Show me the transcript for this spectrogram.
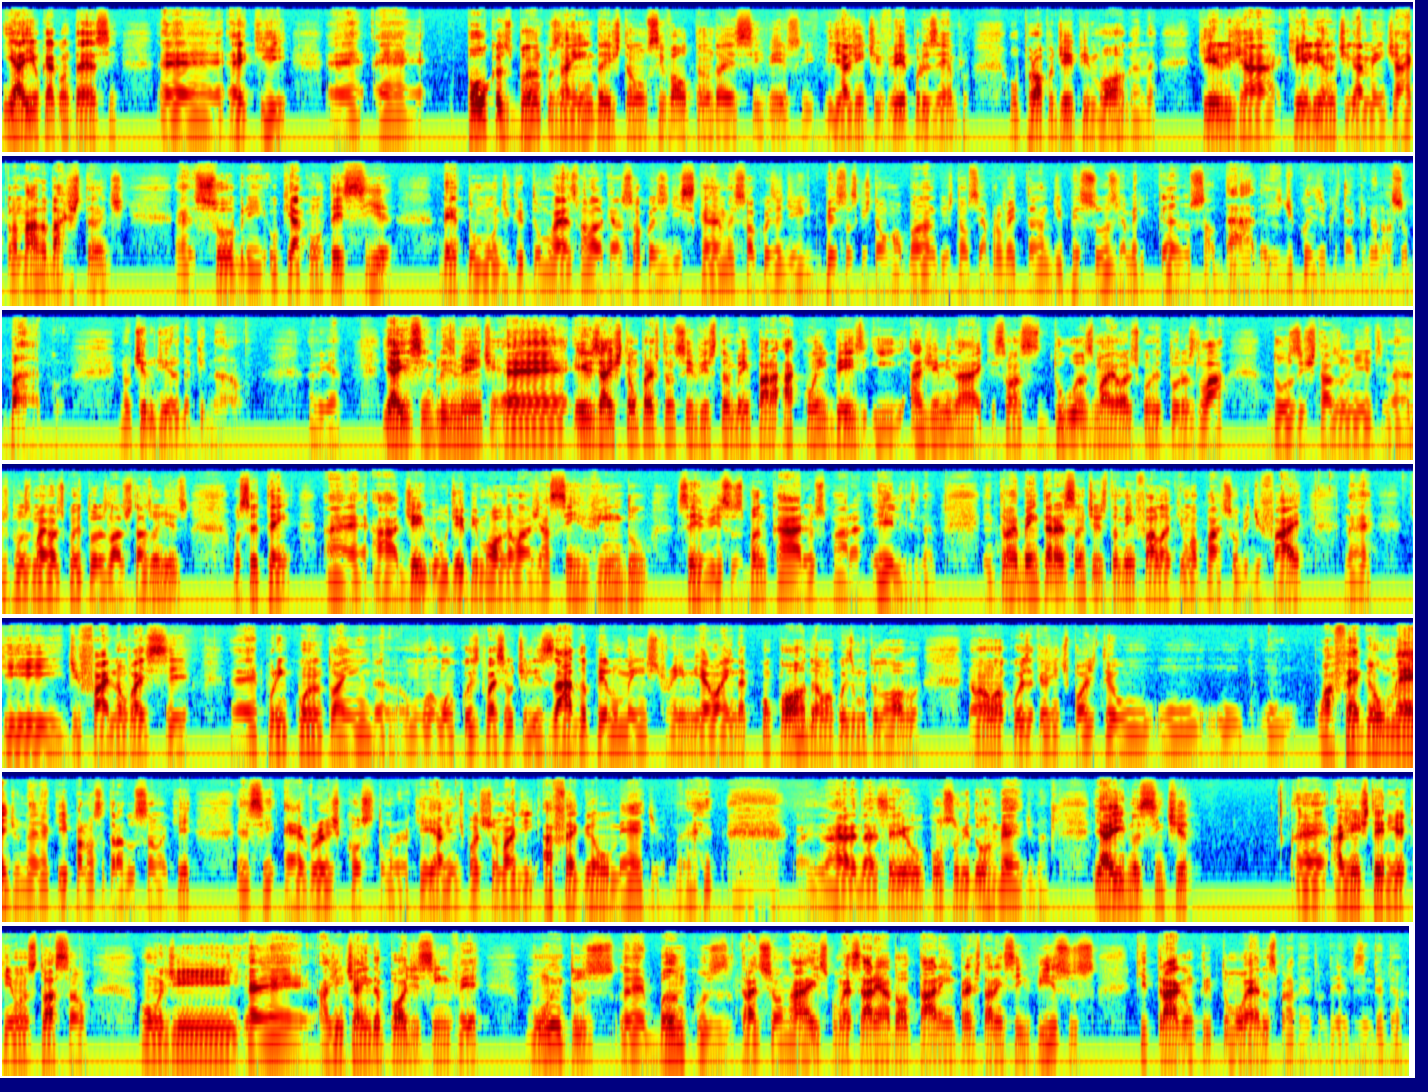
E aí o que acontece é, é que é, é, poucos bancos ainda estão se voltando a esse serviço. E, e, a gente vê, por exemplo, o próprio JP Morgan, né, que ele já que ele antigamente já reclamava bastante é, sobre o que acontecia dentro do mundo de criptomoedas, falava que era só coisa de scammers, só coisa de pessoas que estão roubando, que estão se aproveitando de pessoas, de americanos saudáveis, de coisa que está aqui no nosso banco não tira o dinheiro daqui não. Tá ligado? E aí simplesmente é, eles já estão prestando serviço também para a Coinbase e a Gemini, que são as duas maiores corretoras lá dos Estados Unidos, né? As duas maiores corretoras lá dos Estados Unidos, você tem é, a J, o JP Morgan lá já servindo serviços bancários para eles, né? Então é bem interessante. Eles também falam aqui uma parte sobre DeFi, né? Que DeFi não vai ser é, por enquanto ainda, uma, uma, coisa que vai ser utilizada pelo mainstream, eu ainda concordo, é uma coisa muito nova, não é uma coisa que a gente pode ter o, o, o, o afegão médio, né, aqui para nossa tradução aqui, esse average customer aqui, a gente pode chamar de afegão médio, né, mas na realidade seria o consumidor médio, né, e aí nesse sentido, é, a gente teria aqui uma situação onde é, a gente ainda pode sim ver muitos é, bancos tradicionais começarem a adotarem e emprestarem serviços que tragam criptomoedas para dentro deles, entendeu?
